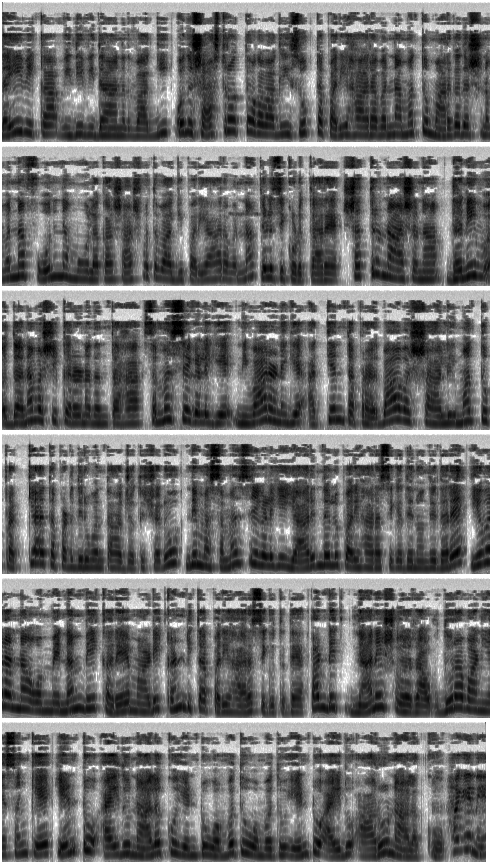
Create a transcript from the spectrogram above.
ದೈವಿಕ ವಿಧಿವಿಧಾನವಾಗಿ, ಒಂದು ಶಾಸ್ತ್ರೋಕ್ತವಾಗಿ ಸೂಕ್ತ ಪರಿಹಾರವನ್ನ ಮತ್ತು ಮಾರ್ಗದರ್ಶನವನ್ನ ಫೋನಿನ ಮೂಲಕ ಶಾಶ್ವತವಾಗಿ ಪರಿಹಾರವನ್ನ ತಿಳಿಸಿಕೊಡುತ್ತಾರೆ. ಶತ್ರುನಾಶನ, ಧನಿ, ಧನವಶೀಕರಣದಂತಹ ಸಮಸ್ಯೆಗಳಿಗೆ ನಿವಾರಣೆಗೆ ಅತ್ಯಂತ ಪ್ರಭಾವಶಾಲಿ ಮತ್ತು ಪ್ರಖ್ಯಾತ ಪಡೆದಿರುವಂತಹ ಜ್ಯೋತಿಷರು ನಿಮ್ಮ ಸಮಸ್ಯೆಗಳಿಗೆ ಯಾರಿಂದಲೂ ಪರಿಹಾರ ಸಿಗದೆ ನೊಂದಿದರೆ ಇವರನ್ನ ಒಮ್ಮೆ ನಂಬಿ ಕರೆ ಮಾಡಿ ಖಂಡಿತ ಪರಿಹಾರ ಸಿಗುತ್ತದೆ. ಪಂಡಿತ್ ಜ್ಞಾನೇಶ್ವರ ರಾವ್ ದೂರವಾಣಿಯ ಸಂಖ್ಯೆ ಎಂಟು ಐದು ನಾಲ್ಕು ಎಂಟು ಒಂಬತ್ತು ಒಂಬತ್ತು ಎಂಟು ಐದು ಆರು ನಾಲ್ಕು. ಹಾಗೇನೆ,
